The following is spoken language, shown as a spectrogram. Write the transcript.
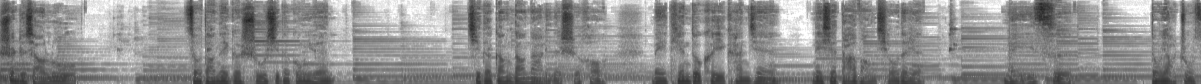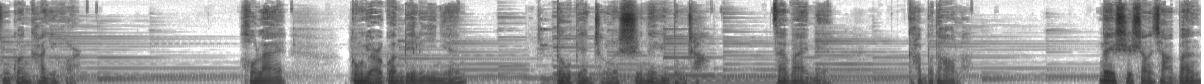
顺着小路走到那个熟悉的公园，记得刚到那里的时候，每天都可以看见那些打网球的人，每一次都要驻足观看一会儿。后来。公园关闭了一年，都变成了室内运动场，在外面看不到了。那时上下班，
